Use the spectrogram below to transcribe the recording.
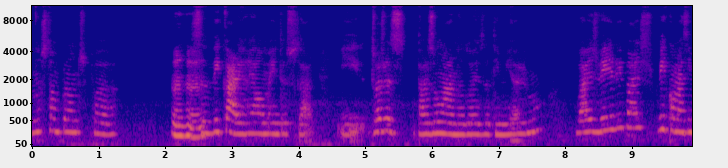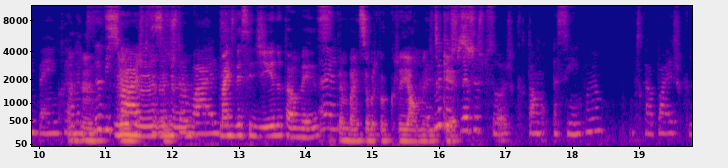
não estão prontos para Uhum. se dedicarem realmente a estudar. E tu às vezes estás um ano ou dois a ti mesmo, vais vir e vais vir com mais empenho, realmente Uhum. dedicar-te, Uhum, fazer os uhum. trabalhos. Mais decidido, talvez. É. Também sobre aquilo que Mas realmente muitas queres. dessas pessoas que estão assim foram mesmo calhar pais que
